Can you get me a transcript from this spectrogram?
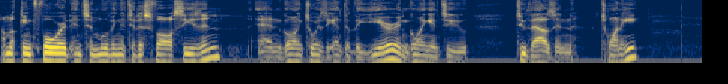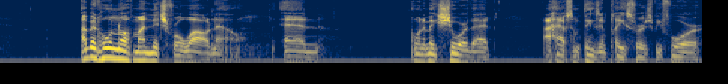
I'm looking forward into moving into this fall season and going towards the end of the year and going into 2020. I've been holding off my niche for a while now and I want to make sure that I have some things in place first before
